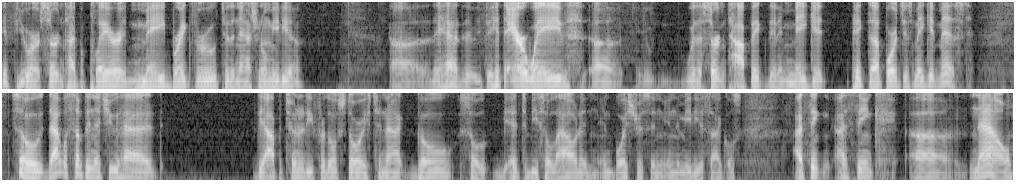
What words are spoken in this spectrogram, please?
if you're a certain type of player, it may break through to the national media. Uh, they had if it hit the airwaves uh, with a certain topic, then it may get picked up or it just may get missed. So that was something that you had the opportunity for those stories to not go so to be so loud and, and boisterous in, in the media cycles. I think I think uh, now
